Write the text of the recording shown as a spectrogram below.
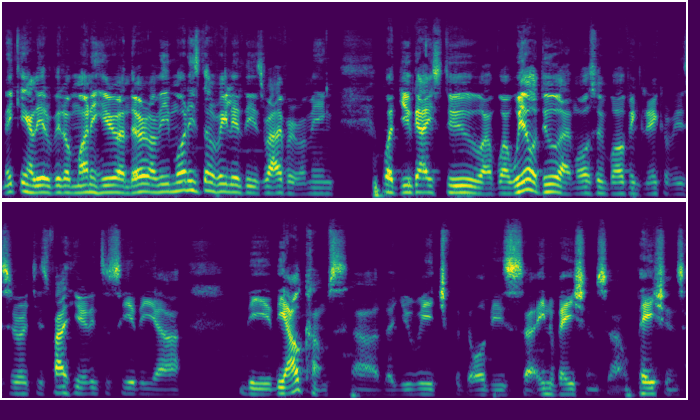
making a little bit of money here and there. I mean, money's not really the driver. I mean, what you guys do, uh, what we all do. I'm also involved in clinical research. Is fascinating to see the uh, the the outcomes uh, that you reach with all these uh, innovations uh, patients,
